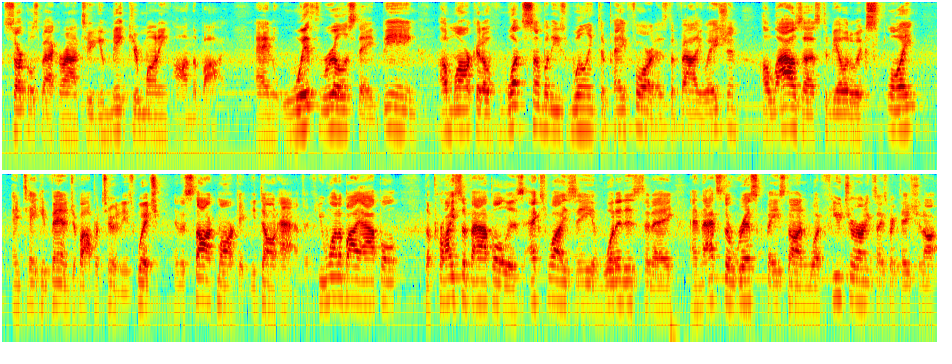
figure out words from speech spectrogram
circles back around to you make your money on the buy. And with real estate being a market of what somebody's willing to pay for it as the valuation allows us to be able to exploit and take advantage of opportunities, which in the stock market you don't have. If you want to buy Apple, the price of Apple is XYZ of what it is today, and that's the risk based on what future earnings expectation are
